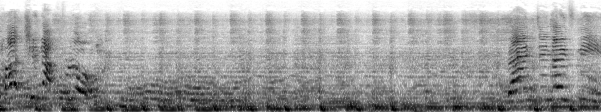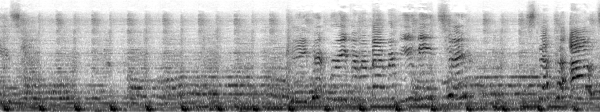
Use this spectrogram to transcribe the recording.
Touching that floor. Bending those knees. Keep it breathing. Remember, if you need to, step it out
